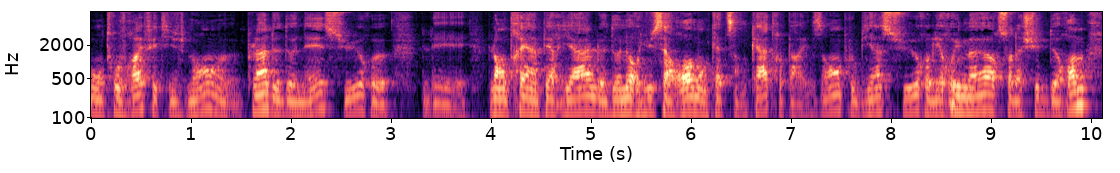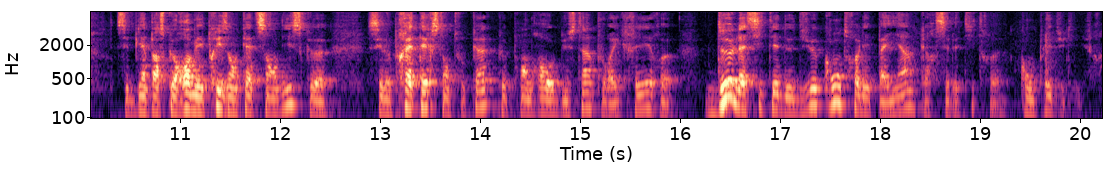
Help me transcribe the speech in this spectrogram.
où on trouvera effectivement plein de données sur l'entrée impériale d'Honorius à Rome en 404, par exemple, ou bien sur les rumeurs sur la chute de Rome. C'est bien parce que Rome est prise en 410 que c'est le prétexte, en tout cas, que prendra Augustin pour écrire de la cité de Dieu contre les païens, car c'est le titre complet du livre.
